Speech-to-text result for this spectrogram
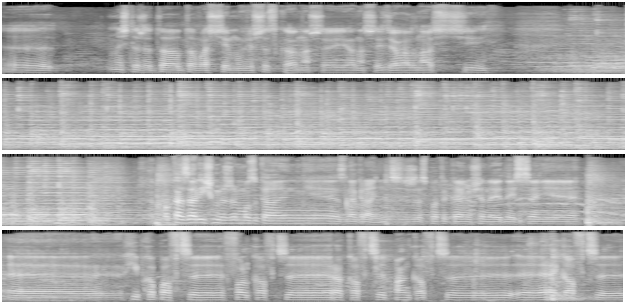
E, Myślę, że to, to właściwie mówi wszystko o naszej, o naszej działalności. Pokazaliśmy, że muzyka nie zna granic, że spotykają się na jednej scenie e, hip-hopowcy, folkowcy, rockowcy, punkowcy, e, regowcy,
